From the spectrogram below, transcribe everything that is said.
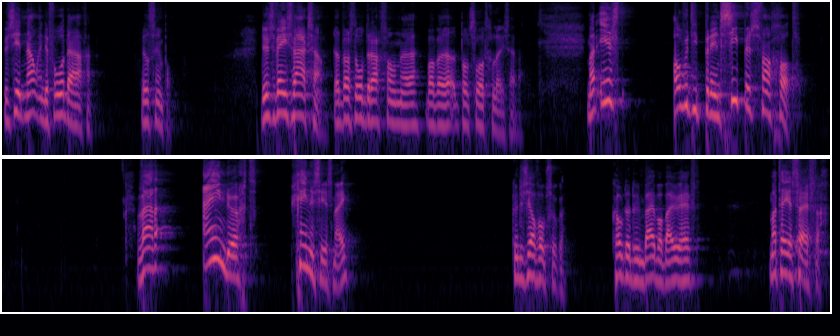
we zitten nu in de voordagen. Heel simpel. Dus wees waakzaam. Dat was de opdracht van uh, wat we tot slot gelezen hebben. Maar eerst over die principes van God. Waar eindigt Genesis mee? Kunt u zelf opzoeken. Ik hoop dat u een Bijbel bij u heeft. Matthäus 50.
